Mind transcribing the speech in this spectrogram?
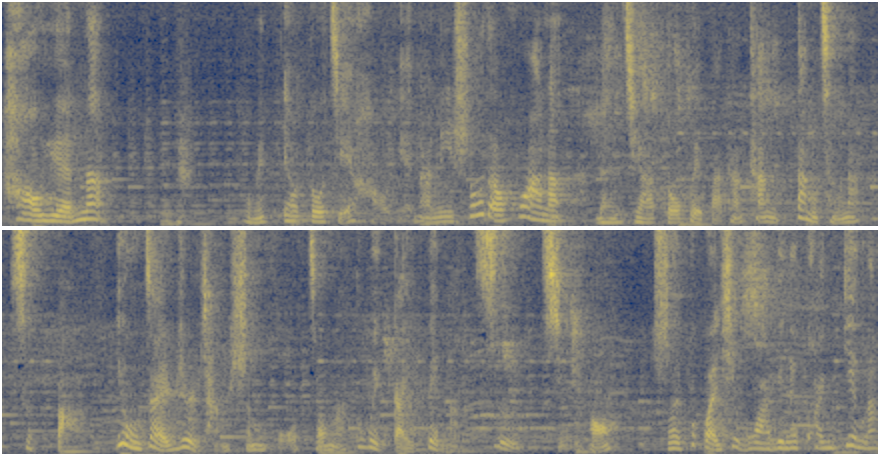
好缘呢，我们要多结好缘啊。你说的话呢，人家都会把它当当成呢是宝，用在日常生活中啊，都会改变了自己哈。所以不管是外面的环境啦，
